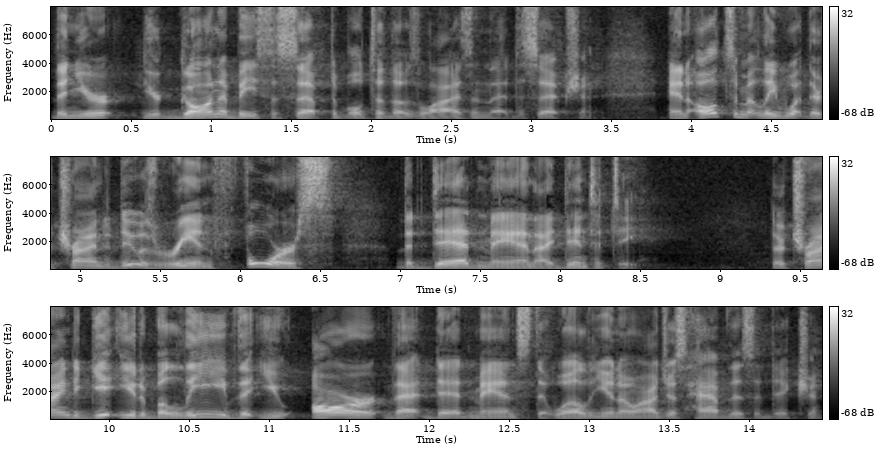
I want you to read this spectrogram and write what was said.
then you're, you're going to be susceptible to those lies and that deception. And ultimately, what they're trying to do is reinforce the dead man identity. They're trying to get you to believe that you are that dead man still. Well, you know, I just have this addiction.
